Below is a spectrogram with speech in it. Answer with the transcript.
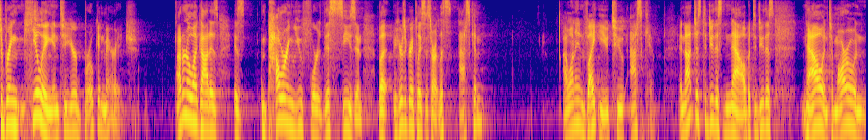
to bring healing into your broken marriage. I don't know what God is, is empowering you for this season. But here's a great place to start. Let's ask Him. I want to invite you to ask Him. And not just to do this now, but to do this now and tomorrow and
